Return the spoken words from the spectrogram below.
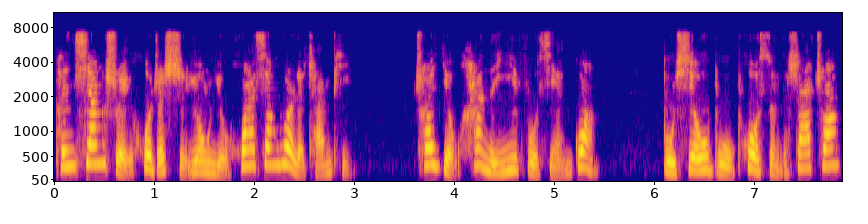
喷香水或者使用有花香味的产品；穿有汗的衣服闲逛。不修补破损的纱窗，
